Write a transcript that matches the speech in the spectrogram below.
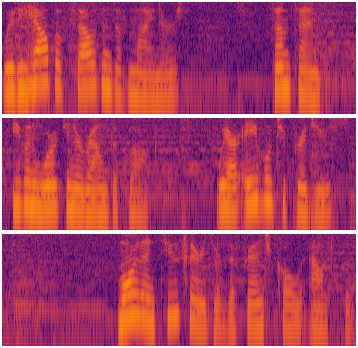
With the help of thousands of miners, sometimes even working around the clock, we are able to produce more than two-thirds of the French coal output.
